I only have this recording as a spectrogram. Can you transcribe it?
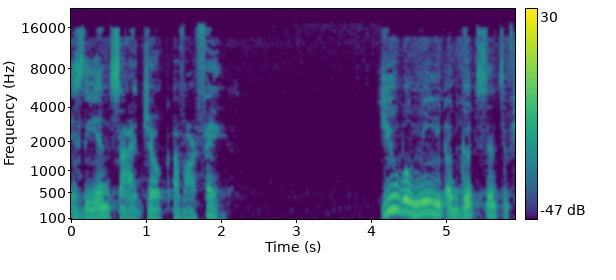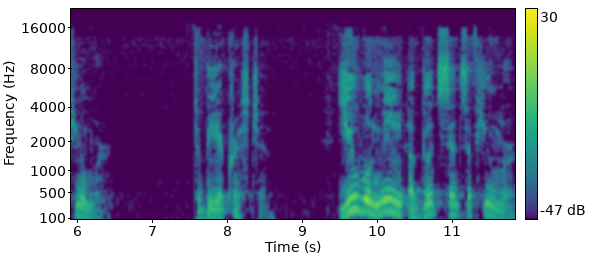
is the inside joke of our faith. You will need a good sense of humor to be a Christian. You will need a good sense of humor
